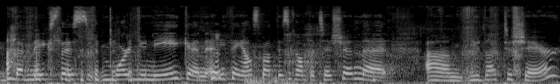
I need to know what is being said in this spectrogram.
that makes this more unique, and anything else about this competition that um, you'd like to share?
